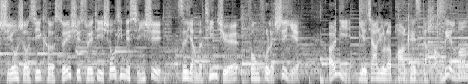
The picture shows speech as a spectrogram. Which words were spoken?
使用手机可随时随地收听的形式，滋养了听觉，丰富了视野，而你也加入了 Podcast 的行列了吗？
